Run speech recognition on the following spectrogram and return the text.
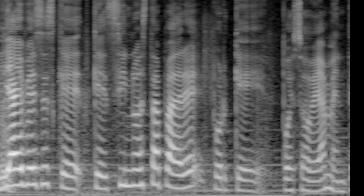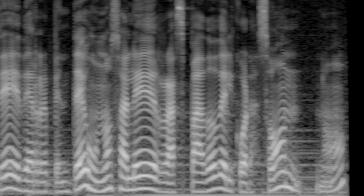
Y hay veces que, que sí no está padre porque, pues obviamente, de repente uno sale raspado del corazón, ¿no?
